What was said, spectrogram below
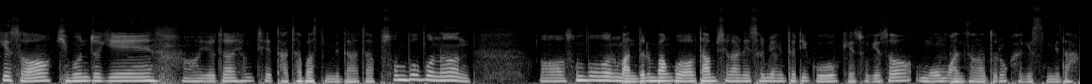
된것 같습니다 자, 이렇게 해서 기본적인 어, 여자 형체 다 잡았습니다. 자, 손 부분은 어, 손 부분 만드는 방법 다음 시간에 설명드리고 계속해서 몸 완성하도록 하겠습니다.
